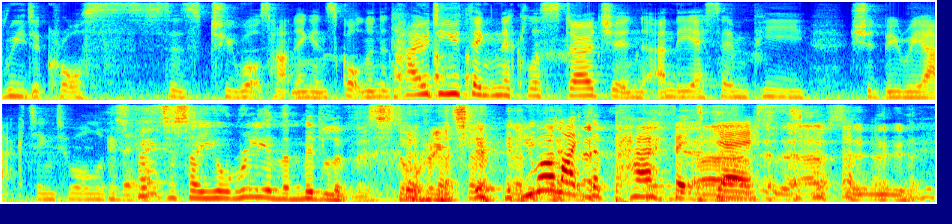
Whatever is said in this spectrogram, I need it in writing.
read acrosses to what's happening in Scotland, and how do you think Nicola Sturgeon and the SNP should be reacting to all of It's this? It's fair to say you're really in the middle of this story, Jimmy. you are like the perfect guest. Absolutely.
